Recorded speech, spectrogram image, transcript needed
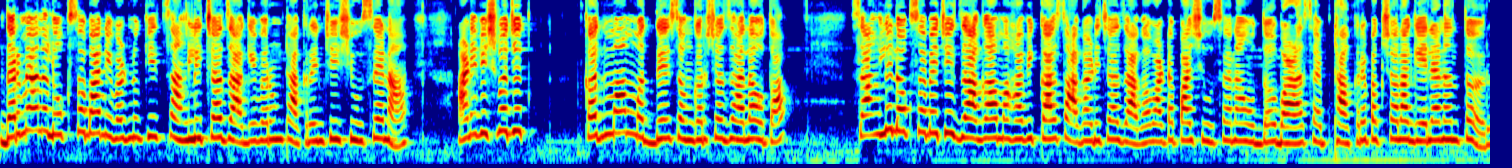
दरम्यान लोकसभा निवडणुकीत सांगलीच्या जागेवरून ठाकरेंची शिवसेना आणि विश्वजित कदमांमध्ये संघर्ष झाला होता. सांगली लोकसभेची जागा महाविकास आघाडीच्या जागा वाटपात शिवसेना उद्धव बाळासाहेब ठाकरे पक्षाला गेल्यानंतर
